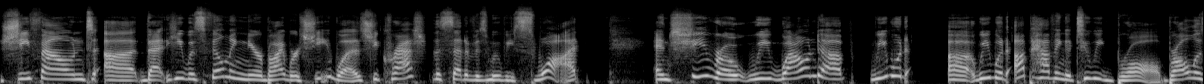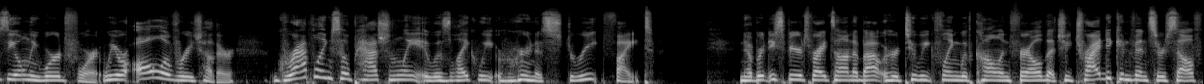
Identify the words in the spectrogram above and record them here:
She found uh, that he was filming nearby where she was. She crashed the set of his movie SWAT, and she wrote, "We wound up. We would." Uh, we would up having a two week brawl. Brawl is the only word for it. We were all over each other, grappling so passionately it was like we were in a street fight. Now, Britney Spears writes on about her two week fling with Colin Farrell that she tried to convince herself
